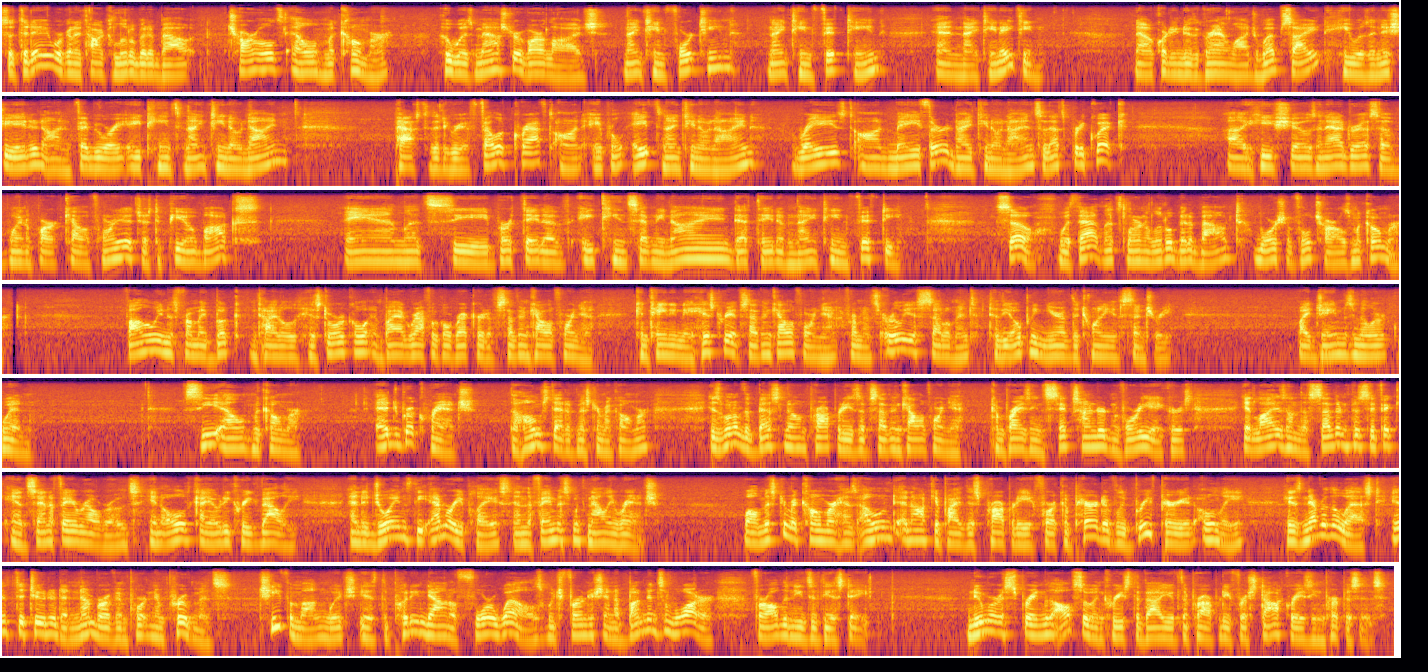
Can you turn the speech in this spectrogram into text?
So, today we're going to talk a little bit about Charles L. Macomber, who was Master of our Lodge 1914, 1915, and 1918. Now, according to the Grand Lodge website, he was initiated on February 18, 1909, passed to the degree of Fellowcraft on April 8, 1909, raised on May 3, 1909, so that's pretty quick. Uh, he shows an address of Buena Park, California. It's just a P.O. box. And let's see, birth date of 1879, death date of 1950. So, with that, let's learn a little bit about Worshipful Charles Macomber. Following is from a book entitled Historical and Biographical Record of Southern California, containing a history of Southern California from its earliest settlement to the opening year of the 20th century by James Miller Guinn. C. L. Macomber. Edgebrook Ranch, the homestead of Mr. Macomber, is one of the best known properties of Southern California, comprising 640 acres. It lies on the Southern Pacific and Santa Fe Railroads in Old Coyote Creek Valley and adjoins the Emery Place and the famous McNally Ranch. While Mr. Macomber has owned and occupied this property for a comparatively brief period only, has nevertheless instituted a number of important improvements, chief among which is the putting down of four wells which furnish an abundance of water for all the needs of the estate. Numerous springs also increase the value of the property for stock raising purposes.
